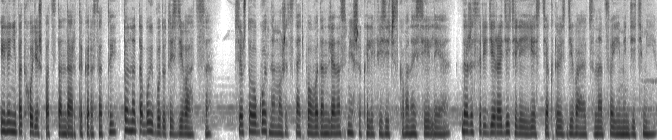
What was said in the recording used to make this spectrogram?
или не подходишь под стандарты красоты, то над тобой будут издеваться. Все что угодно может стать поводом для насмешек или физического насилия. Даже среди родителей есть те, кто издеваются над своими детьми.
